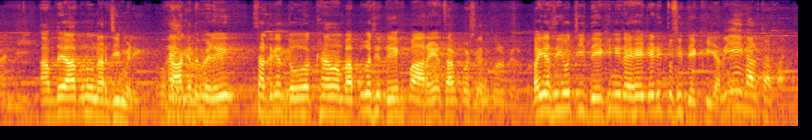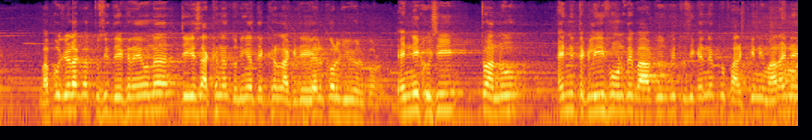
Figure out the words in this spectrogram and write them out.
ਹਾਂਜੀ। ਆਪਦੇ ਆਪ ਨੂੰ એનર્ਜੀ ਮਿਲੀ ਤਾਕਤ ਮਿਲੀ। ਸਾਡੀਆਂ ਦੋ ਅੱਖਾਂ ਵਾਂ ਬਾਪੂ ਅਸੀਂ ਦੇਖ ਪਾ ਰਹੇ ਹਾਂ ਸਭ ਕੁਝ ਬਿਲਕੁਲ ਬਿਲਕੁਲ। ਬਾਈ ਅਸੀਂ ਉਹ ਚੀਜ਼ ਦੇਖ ਹੀ ਨਹੀਂ ਰਹੇ ਜਿਹੜੀ ਤੁਸੀਂ ਦੇਖੀ ਜਾਂਦੇ ਇਹ ਗੱਲ ਤਾਂ ਸੱਚ ਹੈ। ਬਾਪੂ ਜਿਹੜਾ ਕੁਝ ਤੁਸੀਂ ਦੇਖ ਰਹੇ ਹੋ ਨਾ ਜੇ ਇਸ ਅੱਖ ਨਾਲ ਦੁਨੀਆ ਦੇਖਣ ਲੱਗ ਜੇ ਬਿਲਕੁਲ ਜੀ ਬਿਲਕੁਲ। ਇੰਨੀ ਖੁਸ਼ੀ ਤੁਹਾਨੂੰ ਇੰਨੀ ਤਕਲੀਫ ਹੋਣ ਦੇ ਬਾਵਜੂਦ ਵੀ ਤੁਸੀਂ ਕਹਿੰਦੇ ਕੋਈ ਫ਼ਰਕ ਹੀ ਨਹੀਂ ਮਹਾਰਾਜ ਨੇ।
